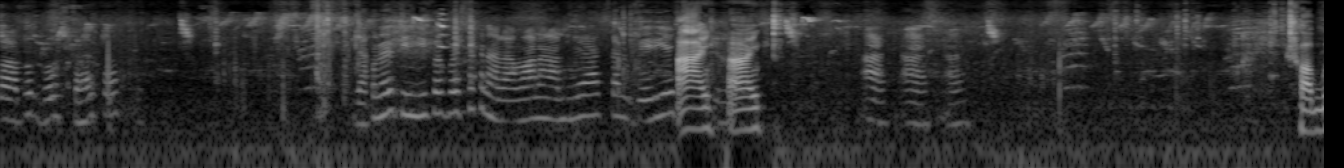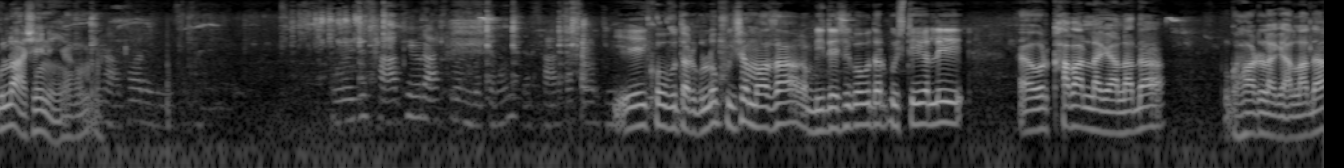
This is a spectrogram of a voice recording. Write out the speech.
বাবা যখন ওই টিভি পর বসে থাকে না আমার আমি আজকাল বেরিয়ে আয় আয় আয় আয় আয় সবগুলো আসেনি এখন। এই কবুতরগুলো পুষে মজা। বিদেশি কবুতর পুষতে গেলে ওর খাবার লাগে আলাদা ঘর লাগে আলাদা।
